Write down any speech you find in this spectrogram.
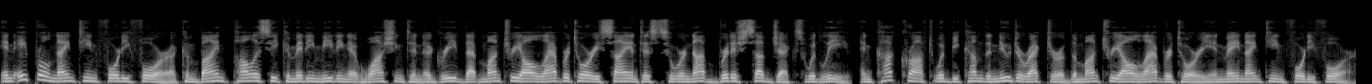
In April 1944 a combined policy committee meeting at Washington agreed that Montreal laboratory scientists who were not British subjects would leave, and Cockcroft would become the new director of the Montreal laboratory in May 1944.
